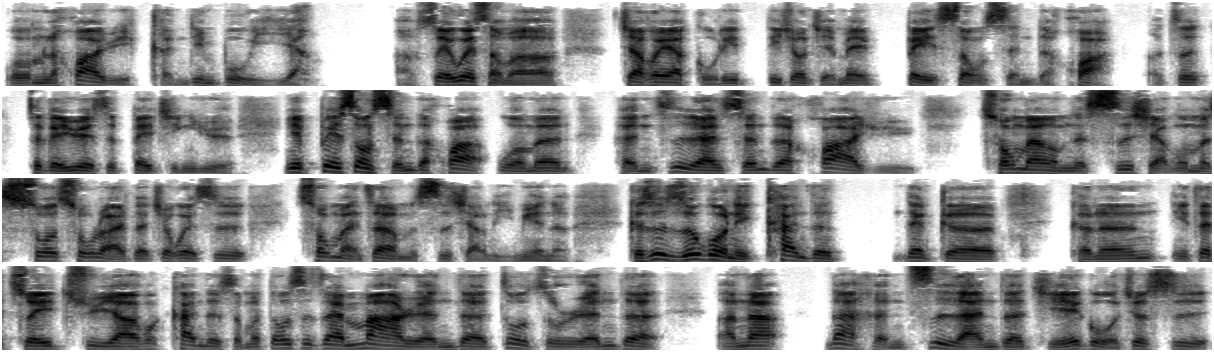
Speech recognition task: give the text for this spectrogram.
我们的话语肯定不一样。啊，所以为什么教会要鼓励弟兄姐妹背诵神的话？呃，这这个月是背经月，因为背诵神的话，我们很自然，神的话语充满我们的思想，我们说出来的就会是充满在我们思想里面的。可是如果你看的那个，可能你在追剧啊，或看的什么都是在骂人的、做主人的啊，那那很自然的结果就是，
